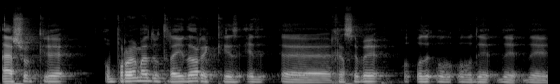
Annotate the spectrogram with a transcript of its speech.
acho que o problema do traidor é que uh, recebe o, o, de, de, de,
